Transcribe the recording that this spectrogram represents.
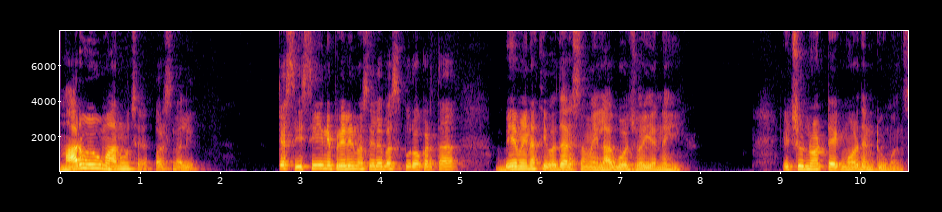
મારું એવું માનવું છે પર્સનલી કે સીસીઈની પ્રિલિમનો સિલેબસ પૂરો કરતા બે મહિનાથી વધારે સમય લાગવો જોઈએ નહીં. It should not take more than two months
